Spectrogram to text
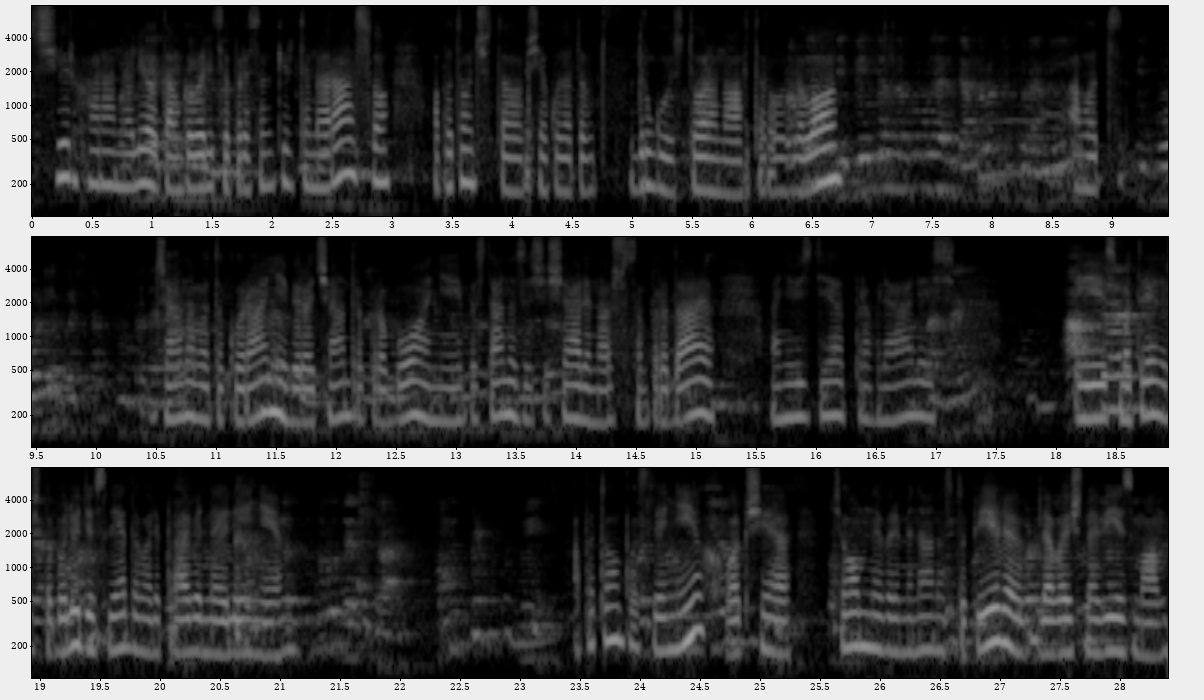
Шир Харана Лил, там говорится про Санкиртана расу, а потом что-то вообще куда-то в другую сторону автора увело. А вот Джанава Такурани, Вирачандра Прабу, они постоянно защищали нашу сампрадаю, они везде отправлялись и смотрели, чтобы люди следовали правильной линии. А потом после них вообще темные времена наступили для вайшнавизма.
